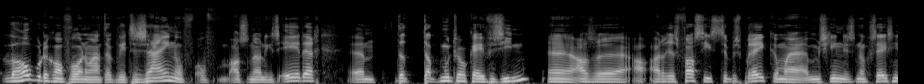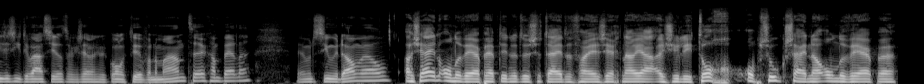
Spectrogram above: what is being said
We hopen er gewoon volgende maand ook weer te zijn, of, of als het nodig is eerder. Ehm, dat, dat moeten we ook even zien. Als, er is vast iets te bespreken, maar misschien is het nog steeds niet de situatie dat we gezellig de conducteur van de maand gaan bellen. Dat zien we dan wel. Als jij een onderwerp hebt in de tussentijd waarvan je zegt, nou ja, als jullie toch op zoek zijn naar onderwerpen,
